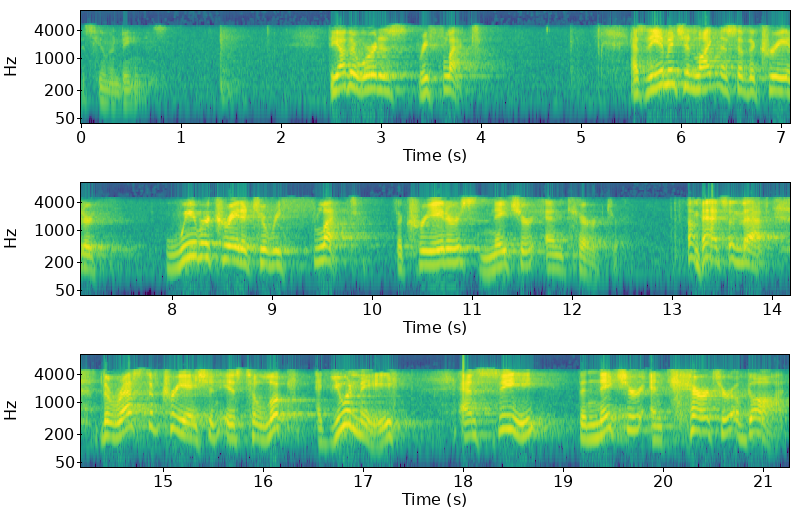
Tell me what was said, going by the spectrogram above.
as human beings. The other word is reflect. As the image and likeness of the Creator, we were created to reflect the Creator's nature and character. Imagine that. The rest of creation is to look at you and me and see the nature and character of God.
